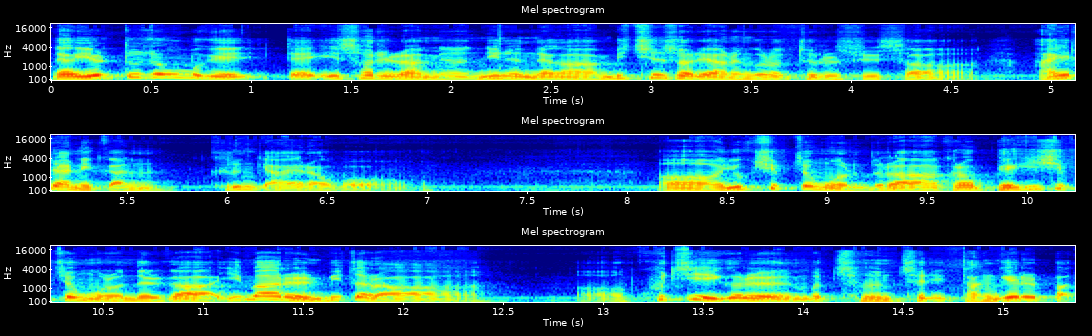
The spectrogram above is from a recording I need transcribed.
내가 12 종목일 때이 소리를 하면 니는 내가 미친 소리 하는 거로 들을 수 있어. 아니라니까. 그런 게 아니라고. 어, 60 종목으로 늘어. 그리고 120 종목으로 늘가. 이 말을 믿어라. 어, 굳이 이거를 뭐 천천히 단계를 빠,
